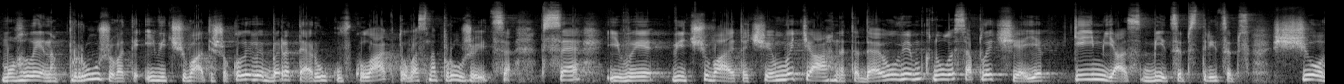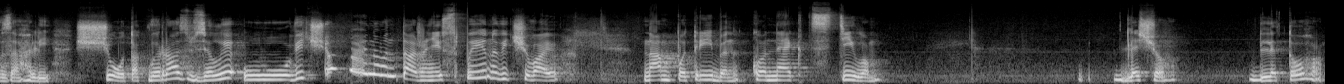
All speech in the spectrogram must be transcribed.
могли напружувати і відчувати, що коли ви берете руку в кулак, то у вас напружується все, і ви відчуваєте, чим ви тягнете, де увімкнулося плече, який м'яз, біцепс, тріцепс, що взагалі, що так ви раз взяли, о, відчуваю навантаження, і спину відчуваю. Нам потрібен конект з тілом. Для чого? Для того,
